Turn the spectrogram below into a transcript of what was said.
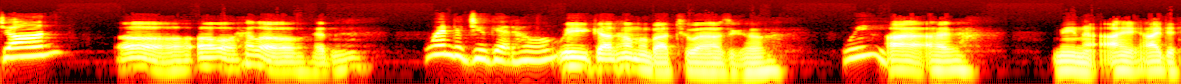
John, Oh, oh, hello, Edna. when did you get home? We got home about two hours ago. We. I, I mean, I, I did.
